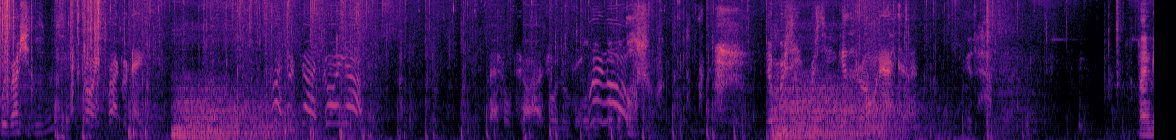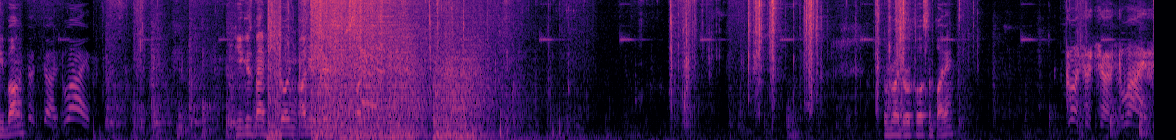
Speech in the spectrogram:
we're actually? Throwing frag grenade. Cluster charge going up. Special charge. Oh no, oh no, oh no, no. Yo, Mercy, Mercy, get that. Drone active. Get half. Plan B bomb. Cluster charge live. Gigas might be going on your stairs. Over my door close and planning. Cluster charge live.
